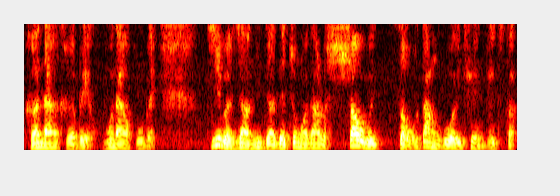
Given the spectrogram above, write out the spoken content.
河南河北，湖南湖北。基本上，你只要在中国大陆稍微走荡过一圈，你就知道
